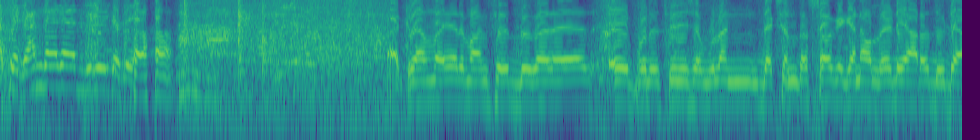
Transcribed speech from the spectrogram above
আচ্ছা গান গায় ভিডিও আকরাম ভাইয়ের মাংসের দোকানের এই পরিস্থিতি সবগুলো দেখছেন দর্শক এখানে অলরেডি আরও দুইটা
